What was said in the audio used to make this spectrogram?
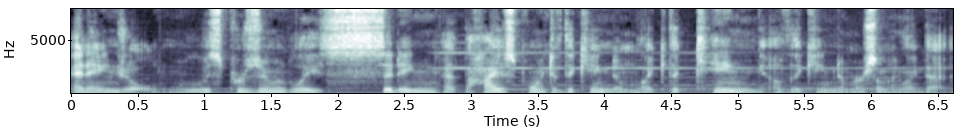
an angel who is presumably sitting at the highest point of the kingdom, like the king of the kingdom or something like that.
